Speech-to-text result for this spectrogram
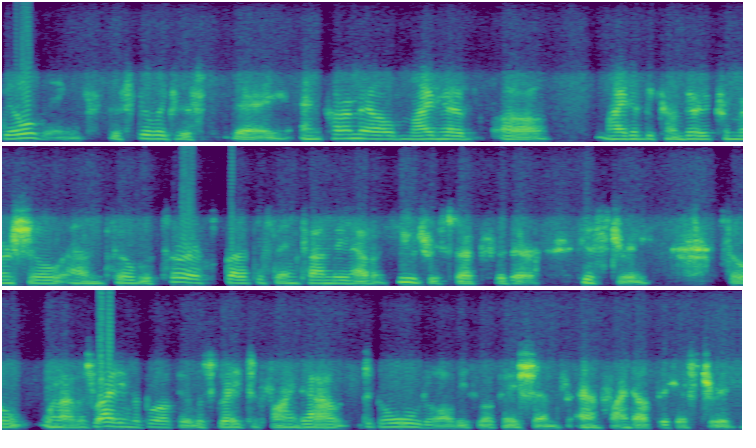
buildings that still exist today. And Carmel might have uh, might have become very commercial and filled with tourists, but at the same time, they have a huge respect for their history. So when I was writing the book, it was great to find out to go to all these locations and find out the history.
